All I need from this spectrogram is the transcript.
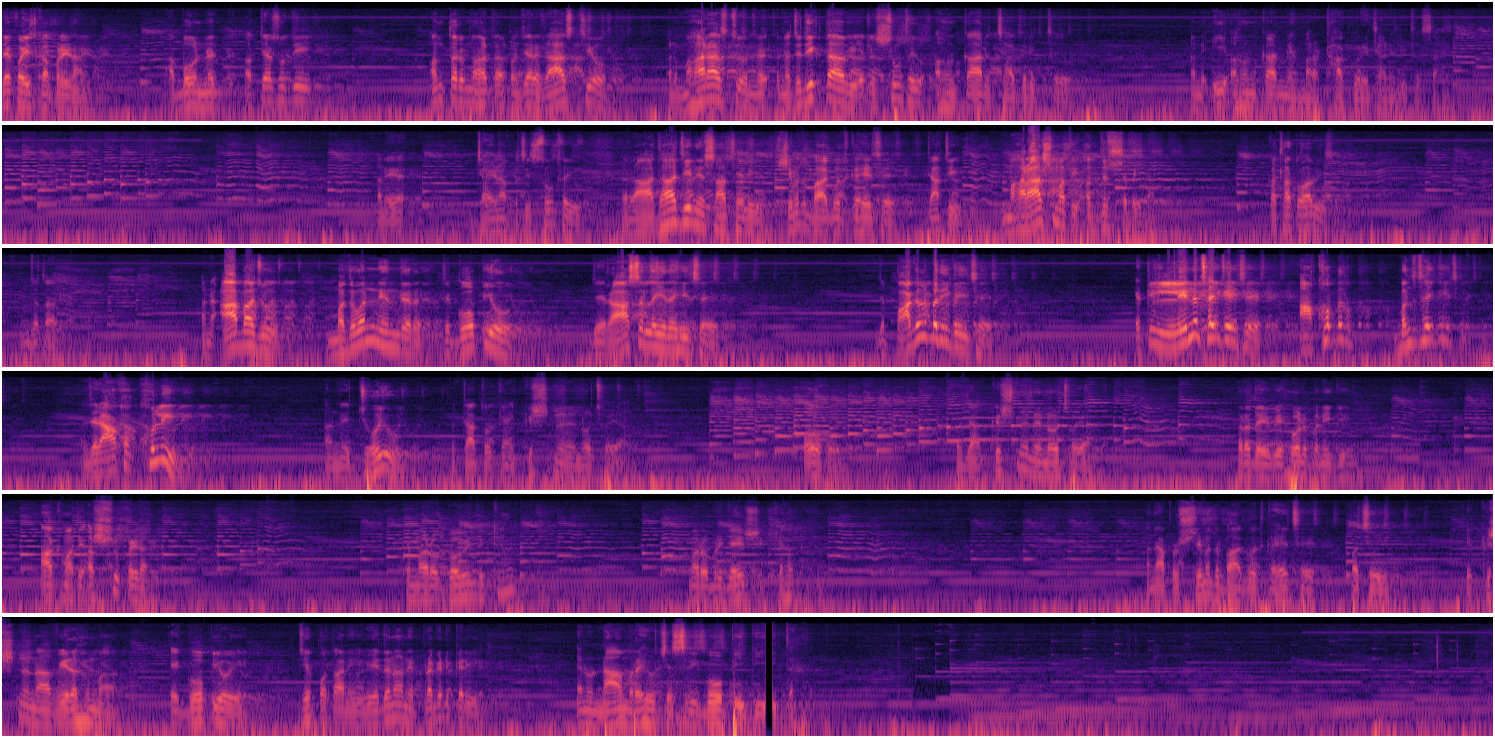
દેખો इसका પરિણામ આ બહુ ન- અત્યાર સુધી અંતરમાં હતા પણ જ્યારે રાસ થયો અને મહારાજ થયો ન- નજદીકતા આવી એટલે શું થયું અહંકાર જાગૃત થયો અને એ અહંકારને મારા ઠાકોરે જાણી લીધો સાહેબ અને જાણ્યા પછી શું થયું રાધાજીને સાથે લઈ શ્રીમદ ભાગવત કહે છે ત્યાંથી મહારાષ્ટ્રમાંથી અદૃશ્ય બન્યા કથા તો આવી છે જતા હતા અને આ બાજુ મધવનની અંદર જે ગોપીઓ જે રાસ લઈ રહી છે, જે પાગલ બની ગઈ છે, એટલી લેન થઈ ગઈ છે, આંખો બંધ થઈ ગઈ છે. જ્યારે આંખો ખુલી અને જોયું ત્યાં તો ક્યાંય કૃષ્ણને ન જોયા ઓહો જ્યાં કૃષ્ણને ન જોયા હૃદય વિહોળ બની ગયું. આંખમાંથી અશ્રુ પડ્યા. કે મારો ગોવિંદ ક્યાં? મારો બ્રિજેશ ક્યાં? અને આપણું શ્રીમદ ભાગવત કહે છે, પછી એ કૃષ્ણના વિરહમાં એ ગોપીઓએ જે પોતાની વેદનાને પ્રગટ કરી, એનું નામ રહ્યું છે શ્રી ગોપી ગીત.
